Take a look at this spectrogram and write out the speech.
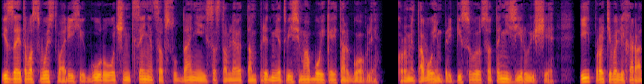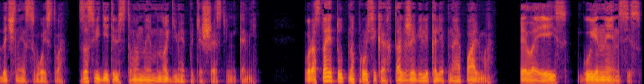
Из-за этого свойства орехи гуру очень ценятся в Судане и составляют там предмет весьма бойкой торговли. Кроме того, им приписываются тонизирующие и противолихорадочные свойства, засвидетельствованные многими путешественниками. Вырастает тут на просеках также великолепная пальма Элаэйс гуиненсис,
